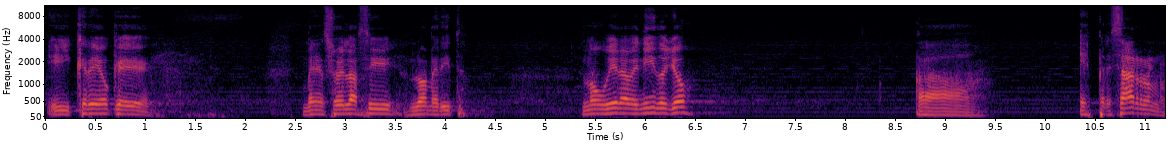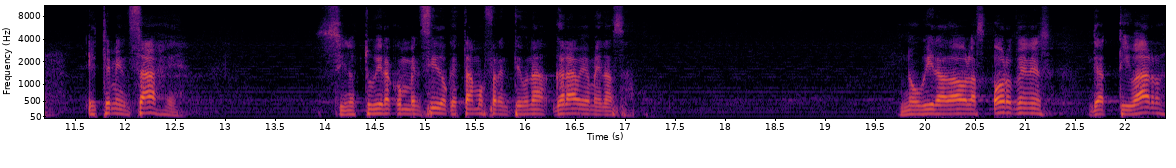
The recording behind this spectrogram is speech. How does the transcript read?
y creo que Venezuela sí lo amerita. No hubiera venido yo a expresar este mensaje si no estuviera convencido que estamos frente a una grave amenaza. No hubiera dado las órdenes de activar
